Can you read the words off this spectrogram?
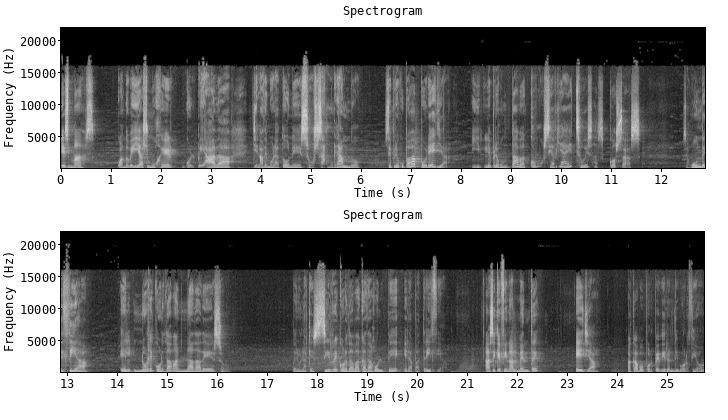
Es más, cuando veía a su mujer golpeada, llena de moratones o sangrando, se preocupaba por ella y le preguntaba cómo se había hecho esas cosas. Según decía, él no recordaba nada de eso. Pero la que sí recordaba cada golpe era Patricia. Así que finalmente, ella acabó por pedir el divorcio.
